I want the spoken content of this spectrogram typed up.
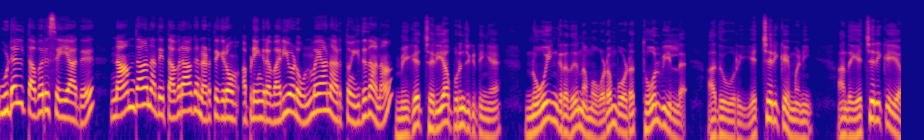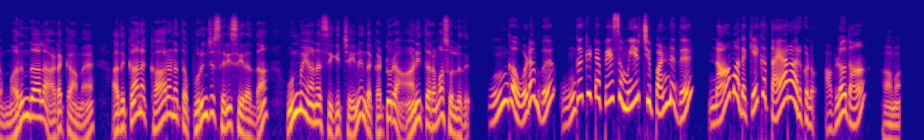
உடல் தவறு செய்யாது நாம் தான் அதை தவறாக நடத்துகிறோம் அப்படிங்கிற வரியோட உண்மையான அர்த்தம் இதுதானா? மிகச் சரியா புரிஞ்சுக்கிட்டீங்க. நோய்ங்கிறது நம்ம உடம்போட தோல்வி இல்ல அது ஒரு எச்சரிக்கை மணி. அந்த எச்சரிக்கைய மருந்தால அடக்காம அதுக்கான காரணத்தை புரிஞ்சு சரி செய்யறது தான் உண்மையான சிகிச்சைன்னு இந்த கட்டுரை ஆணித்தரமா சொல்லுது. உங்க உடம்பு உங்ககிட்ட பேச முயற்சி பண்ணுது நாம அதை கேட்க தயாரா இருக்கணும். அவ்வளோதான் ஆமா.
